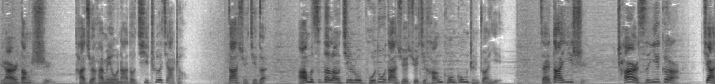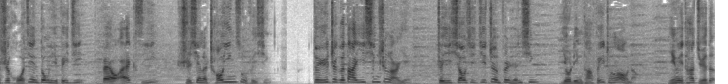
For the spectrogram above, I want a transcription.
然而当时他却还没有拿到汽车驾照。大学阶段，阿姆斯特朗进入普渡大学学习航空工程专业。在大一时，查尔斯·耶格尔驾驶火箭动力飞机 Bell X-1 实现了超音速飞行。对于这个大一新生而言，这一消息既振奋人心，又令他非常懊恼，因为他觉得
